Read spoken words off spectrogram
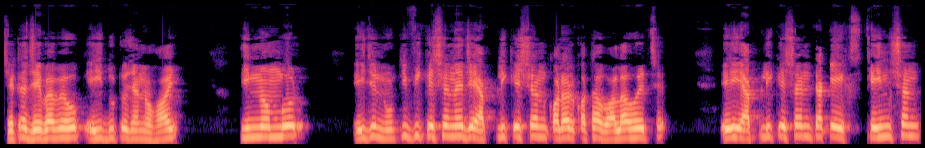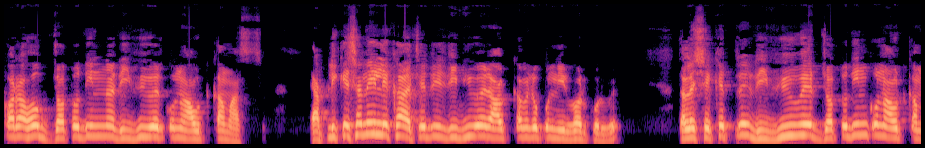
সেটা যেভাবে হোক, এই দুটো যেন হয়। তিন নম্বর, এই যে নোটিফিকেশনে যে অ্যাপ্লিকেশন করার কথা বলা হয়েছে, এই অ্যাপ্লিকেশনটাকে এক্সটেনশন করা হোক, যতদিন না রিভিউয়ের কোনো আউটকাম আসছে। অ্যাপ্লিকেশনেই লেখা আছে যে রিভিউ এর আউটকামের উপর নির্ভর করবে। তাহলে সেক্ষেত্রে রিভিউয়ের যতদিন কোনো আউটকাম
